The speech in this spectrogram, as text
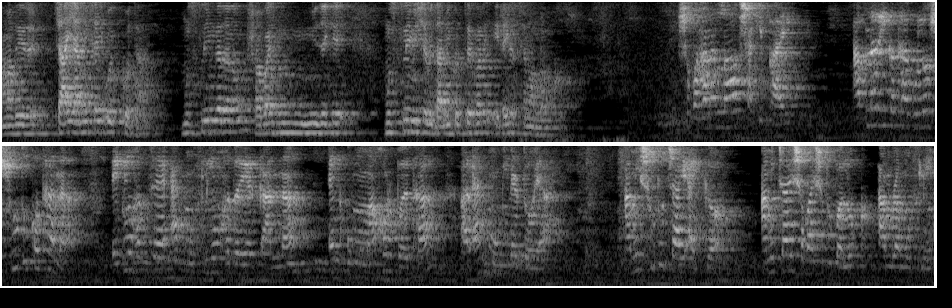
আমাদের চাই, আমি চাই ঐক্যতা। মুসলিমরা যেন সবাই নিজেকে মুসলিম হিসেবে দাবি করতে পারে, এটাই হচ্ছে আমার লক্ষ্য। সুবাহানাল্লাহ, সাকিব ভাই। আপনার এই কথাগুলো শুধু কথা না, এগুলো হচ্ছে এক মুসলিম হৃদয়ের কান্না, এক উম্মাহর ব্যথা আর এক মুমিনের দয়া। আমি শুধু চাই ঐক্য, আমি চাই সবাই শুধু বলুক, আমরা মুসলিম।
